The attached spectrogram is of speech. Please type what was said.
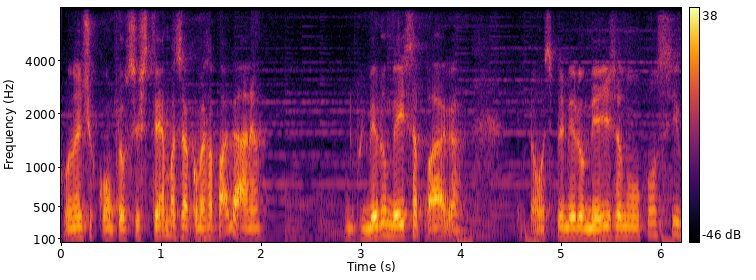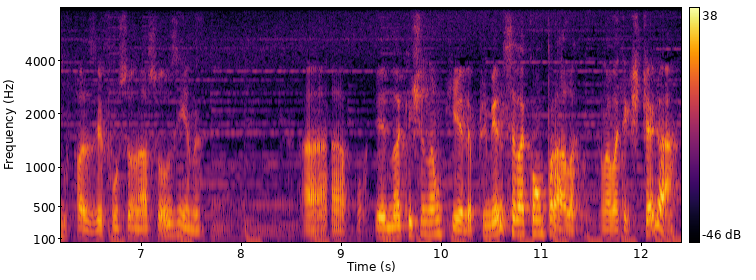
quando a gente compra o sistema, você já começa a pagar, né? No primeiro mês você paga. Então, esse primeiro mês eu não consigo fazer funcionar a sua usina. Ah, porque não é que a gente não queira. Primeiro você vai comprá-la, ela vai ter que chegar.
